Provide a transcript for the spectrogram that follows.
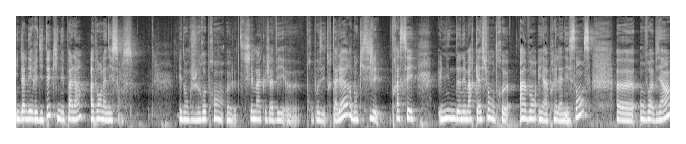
idéal d'hérédité qui n'est pas là avant la naissance. Et donc je reprends euh, le petit schéma que j'avais euh, proposé tout à l'heure. Donc ici j'ai tracé une ligne de démarcation entre avant et après la naissance. Euh, on voit bien,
